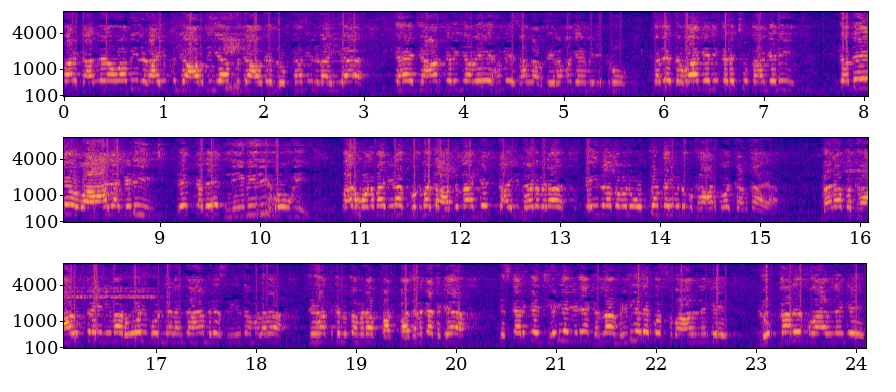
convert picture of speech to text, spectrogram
ਪਰ ਗੱਲ ਆਵਾ ਵੀ ਲੜਾਈ ਪੰਜਾਬ ਦੀ ਆ, ਪੰਜਾਬ ਦੇ ਲੋਕਾਂ ਦੀ ਲੜਾਈ ਆ। ਚਾਹੇ ਜਾਨ ਚਲੀ ਜਾਵੇ, ਹਮੇਸ਼ਾ ਲੜਦੇ ਰਵਾਂਗੇ ਐਵੇਂ ਨੂੰ। ਕਦੇ ਦਵਾਂਗੇ ਨਹੀਂ, ਕਦੇ ਝੁਕਾਂਗੇ ਨਹੀਂ। ਕਦੇ ਆਵਾਜ਼ ਆ ਜਿਹੜੀ, ਇਹ ਕਦੇ ਨੀਵੀਂ ਨਹੀਂ ਹੋਊਗੀ। ਪਰ ਹੁਣ ਮੈਂ ਜਿਹੜਾ ਤੁਹਾਨੂੰ ਮੈਂ ਦੱਸ ਦਿੰਦਾ ਕਿ ਟਾਈਫਾਇਡ ਮੇਰਾ ਕਈ ਦਿਨਾਂ ਤੋਂ ਮੈਨੂੰ ਉਤਰਨ ਦਾ ਮੈਨੂੰ ਬੁਖਾਰ ਬਹੁਤ ਚੜਦਾ ਆ। ਮੇਰਾ ਬੁਖਾਰ ਉਤਰੇ ਹੀ ਨਹੀਂ, ਮੈਂ ਰੋਜ਼ ਗੋਲੀਆਂ ਲੈਂਦਾ ਆ, ਮੇਰੇ ਸਰੀਰ ਦਾ ਮਤਲਬ ਤੇ 7 ਕਿਲੋ ਤਾਂ ਮੇਰਾ ਵਜ਼ਨ ਘਟ ਗਿਆ। ਇਸ ਕਰਕੇ ਜਿਹੜੀਆਂ ਜਿਹੜੀਆਂ ਗੱਲਾਂ ਮੀਡੀਆ ਦੇ ਕੋਲ ਸਵਾਲ ਨੇਗੇ, ਲੋਕਾਂ ਦੇ ਸਵਾਲ ਨੇਗੇ,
